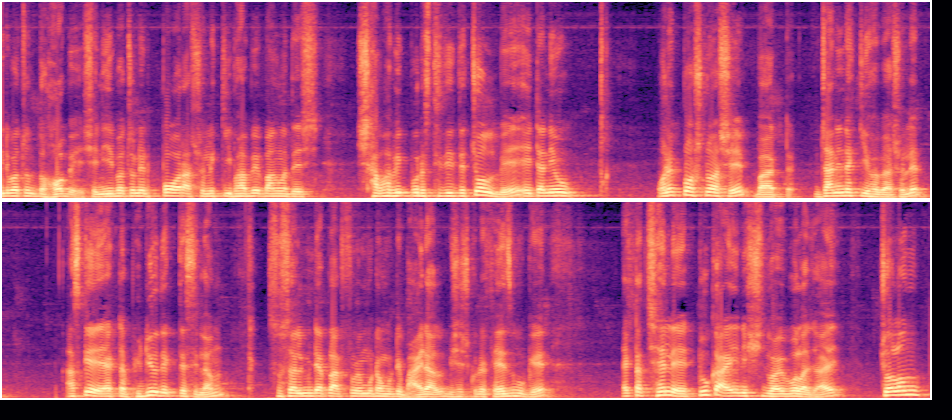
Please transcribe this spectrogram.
নির্বাচন তো হবে সেই নির্বাচনের পর আসলে কীভাবে বাংলাদেশ স্বাভাবিক পরিস্থিতিতে চলবে, এটা নিয়েও অনেক প্রশ্ন আসে বাট জানি না কি হবে আসলে। আজকে একটা ভিডিও দেখতেছিলাম সোশ্যাল মিডিয়া প্ল্যাটফর্মে মোটামুটি ভাইরাল বিশেষ করে ফেসবুকে একটা ছেলে টুকাই নিশ্চিতভাবে বলা যায়, চলন্ত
